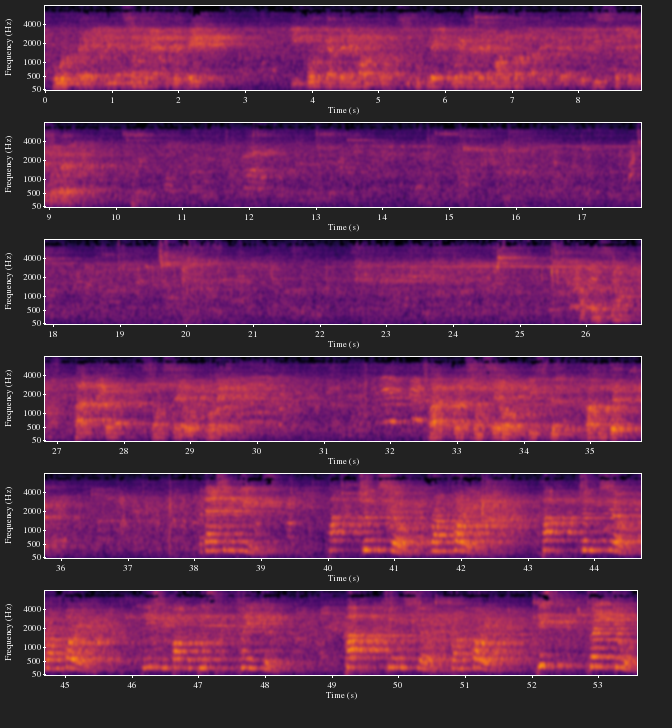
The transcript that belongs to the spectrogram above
pour l'élimination directe de paix, il faut regarder les monitors. S'il vous plaît, vous regardez les monitors avec les pistes et les horaires. Piste 22. Attention please. Park Chun Seo from Korea. Park Chun Seo from Korea. Please report to piste 22. Park Chun Seo from Korea. Piste 22.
